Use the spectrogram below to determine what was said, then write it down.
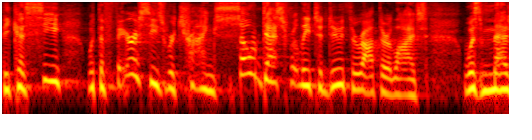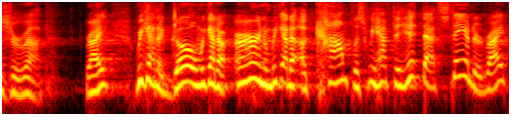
Because, see, what the Pharisees were trying so desperately to do throughout their lives was measure up, right? We gotta go and we gotta earn and we gotta accomplish. We have to hit that standard, right?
